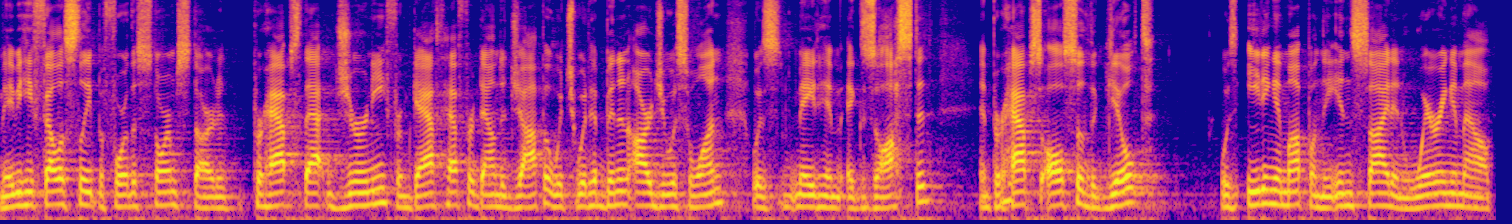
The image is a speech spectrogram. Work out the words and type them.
Maybe he fell asleep before the storm started. Perhaps that journey from Gath Hepher down to Joppa, which would have been an arduous one, was made him exhausted. And perhaps also the guilt was eating him up on the inside and wearing him out.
